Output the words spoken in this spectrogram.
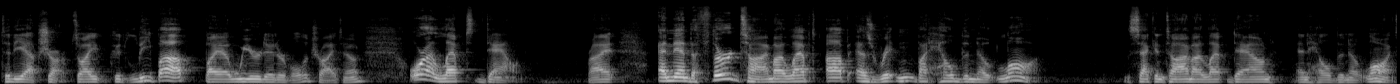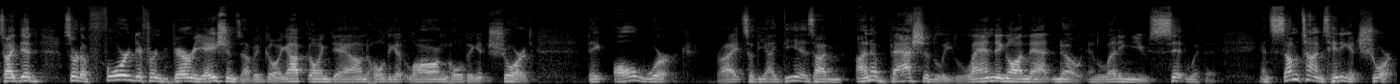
to the F sharp. So I could leap up by a weird interval, a tritone, or I leapt down, right? And then the third time, I leapt up as written, but held the note long. The second time, I leapt down and held the note long. So I did sort of four different variations of it going up, going down, holding it long, holding it short. They all work, right? So the idea is I'm unabashedly landing on that note and letting you sit with it. And sometimes hitting it short,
